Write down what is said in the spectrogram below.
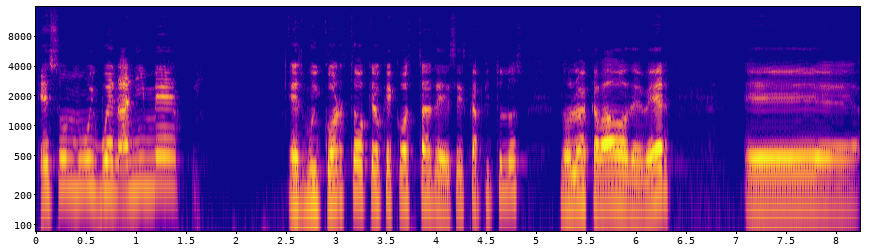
es un muy buen anime. Es muy corto, creo que consta de seis capítulos. No lo he acabado de ver. Eh,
